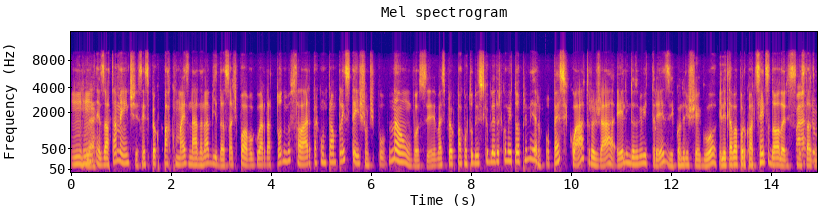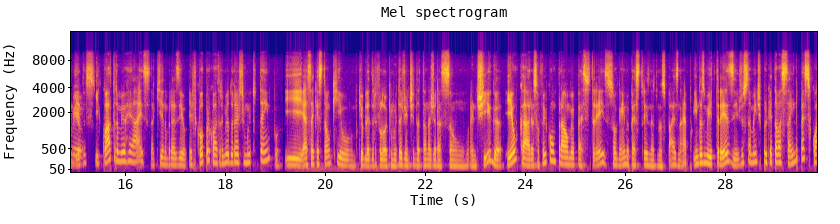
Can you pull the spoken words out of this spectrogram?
Uhum, né? Exatamente. Sem se preocupar com mais nada na vida. Só, tipo, ó, vou guardar todo o meu salário para comprar um PlayStation. Tipo, não, você vai se preocupar com tudo isso que o Blader comentou primeiro. O PS4 já, ele em 2013, quando ele chegou, ele tava por 400 dólares nos Estados mil. Unidos e 4 mil reais aqui no Brasil. Ele ficou por 4 mil durante muito tempo. E essa questão que o, que o Blader falou, que muita gente ainda tá na geração antiga, eu, cara, eu só fui comprar o meu PS3, só ganhei meu PS3 né, dos meus pais na época, em 2013, justamente porque tava saindo o PS4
